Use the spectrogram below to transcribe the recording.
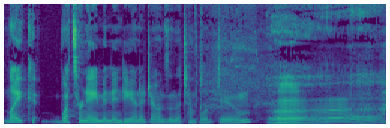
Like what's her name in Indiana Jones and the Temple of Doom? Uh,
